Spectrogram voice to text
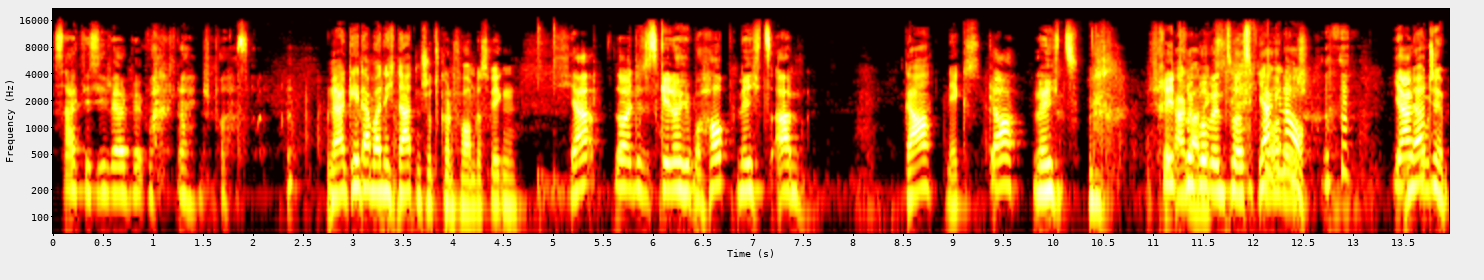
Sagte sie, während wir. Nein, Spaß. Na, geht aber nicht datenschutzkonform, deswegen Ja, Leute, das geht euch überhaupt nichts an. gar nix. Gar nichts. Ich rede drüber, wenn es was Ja, genau. ist. ja. Nerdtipp.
